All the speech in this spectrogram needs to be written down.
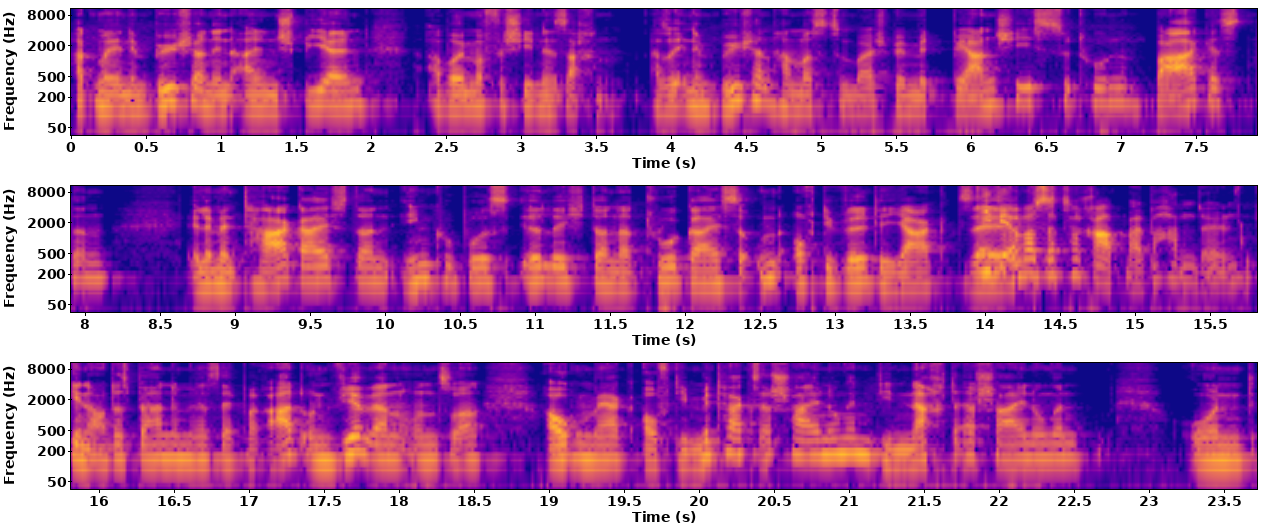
hat man in den Büchern, in allen Spielen, aber immer verschiedene Sachen. Also in den Büchern haben wir es zum Beispiel mit Banshees zu tun, Bargästen, Elementargeistern, Inkubus, Irrlichter, Naturgeister und auch die wilde Jagd selbst. Die wir aber separat mal behandeln. Genau, das behandeln wir separat und wir werden unser Augenmerk auf die Mittagserscheinungen, die Nachterscheinungen und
